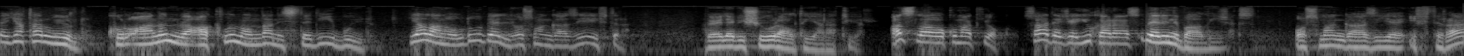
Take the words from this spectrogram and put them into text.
ve yatar uyurdu. Kur'an'ın ve aklın ondan istediği buydu. Yalan olduğu belli Osman Gazi'ye iftira. Böyle bir şuur altı yaratıyor. Asla okumak yok. Sadece yukarı asıp elini bağlayacaksın. Osman Gazi'ye iftira,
